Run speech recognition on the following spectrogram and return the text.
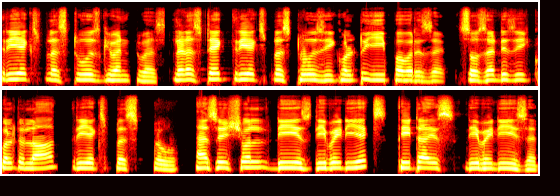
3x plus 2 is given to us. Let us take 3x plus 2 is equal to e power z. So z is equal to log 3x plus 2. As usual, d is d by dx, theta is d by dz.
